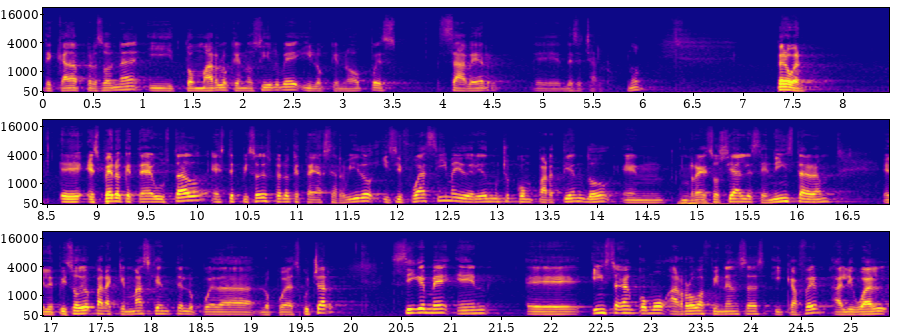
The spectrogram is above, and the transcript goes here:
de cada persona y tomar lo que nos sirve y lo que no, pues saber eh, desecharlo, ¿no? Pero bueno, eh, espero que te haya gustado este episodio, espero que te haya servido y si fue así me ayudarías mucho compartiendo en, en redes sociales, en Instagram, el episodio para que más gente lo pueda, lo pueda escuchar. Sígueme en eh, Instagram como arroba finanzas y café. Al igual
